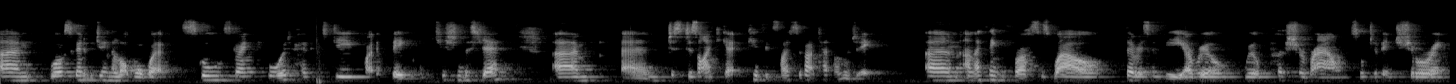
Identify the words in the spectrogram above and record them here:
Um, we're also going to be doing a lot more work with schools going forward, hoping to do quite a big competition this year, um, and just designed to get kids excited about technology. Um, and I think for us as well, there is going to be a real, real push around sort of ensuring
